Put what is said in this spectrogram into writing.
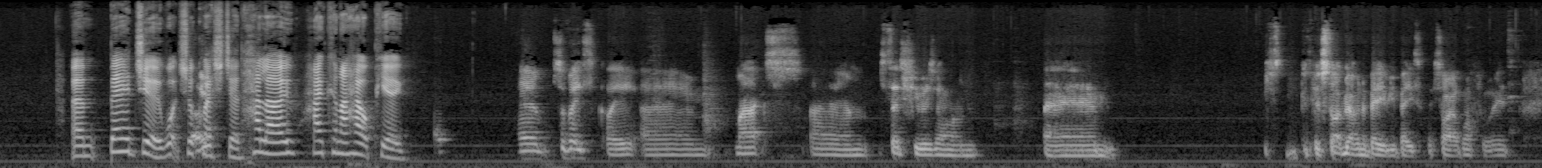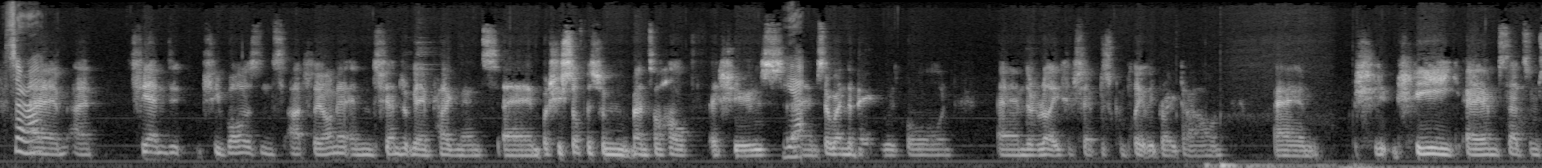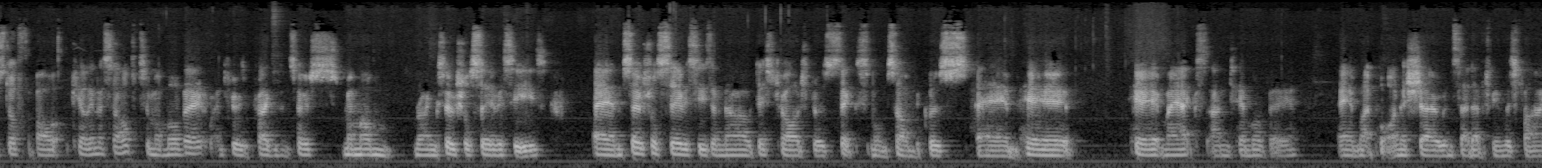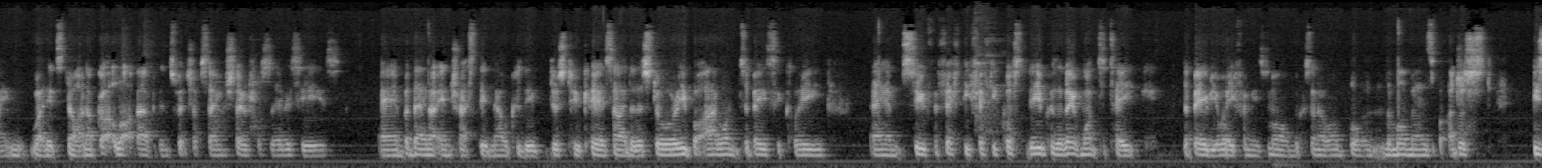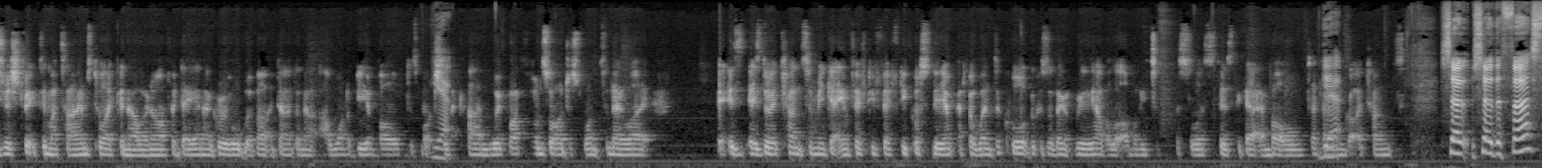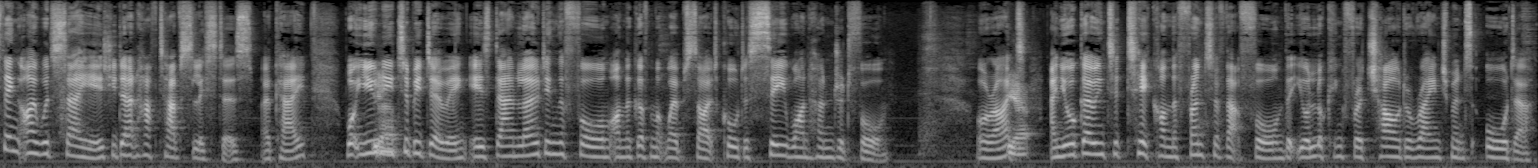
bye. Um, Bear Jew, what's your question? Hello, how can I help you? Um, so basically, um, my ex um, said she was on. Um, just started having a baby, basically. Sorry, I'm off the weird. It's all right. Um, and she ended. She wasn't actually on it, and she ended up getting pregnant. Um, but she suffers from mental health issues. Yeah. Um, so when the baby was born, um, the relationship just completely broke down. Um, she she um, said some stuff about killing herself to my mother when she was pregnant. So my mum rang social services. Um, social services have now discharged us six months on because um, her, her my ex and her mother um, like put on a show and said everything was fine when it's not. And I've got a lot of evidence which I've sent social services, um, but they're not interested now because they just took her side of the story. But I want to basically um, sue for 50-50 custody because I don't want to take the baby away from his mom because I know how important the mom is. But I just he's restricting my times to like an hour and a half a day, and I grew up without a dad, and I, I want to be involved as much Yeah. as I can with my son. So I just want to know like. Is, is there a chance of me getting 50-50 custody if I went to court because I don't really have a lot of money to the solicitors to get involved if I Yeah. haven't got a chance? So, so the first thing I would say is you don't have to have solicitors. Okay, what you Yeah. need to be doing is downloading the form on the government website called a C100 form. All right, Yeah. and you're going to tick on the front of that form that you're looking for a child arrangements order.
